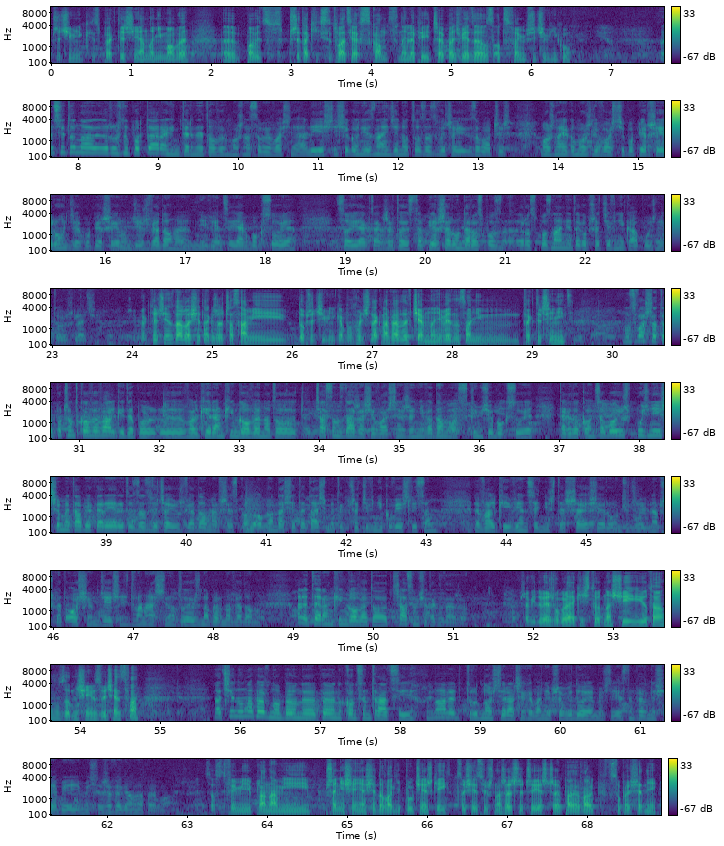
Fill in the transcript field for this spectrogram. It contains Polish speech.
Przeciwnik jest praktycznie anonimowy. E, Powiedz, przy takich sytuacjach skąd najlepiej czerpać wiedzę o, o swoim przeciwniku? Znaczy to na różnych portalach internetowych można sobie właśnie, ale jeśli się go nie znajdzie, no to zazwyczaj zobaczysz, można jego możliwości po pierwszej rundzie. Po pierwszej rundzie już wiadomo mniej więcej jak boksuje, co i jak, także to jest ta pierwsza runda rozpozna rozpoznanie tego przeciwnika, a później to już leci. Czyli praktycznie zdarza się tak, że czasami do przeciwnika podchodzi tak naprawdę w ciemno, nie wiedząc o nim praktycznie nic. No zwłaszcza te początkowe walki, te po, y, walki rankingowe, no to czasem zdarza się właśnie, że nie wiadomo z kim się boksuje tak do końca, bo już w późniejszym etapie kariery to zazwyczaj już wiadomo wszystko, ogląda się te taśmy tych przeciwników, jeśli są walki więcej niż te 6 rund, czyli na przykład 8, 10, 12, no to już na pewno wiadomo. Ale te rankingowe to czasem się tak zdarza. Przewidujesz w ogóle jakieś trudności jutro z odniesieniem zwycięstwa? Znaczy, no na pewno pełny, pełen koncentracji, no ale trudności raczej chyba nie przewiduję, myślę, jestem pewny siebie i myślę, że wygram na pewno. Co z Twoimi planami przeniesienia się do wagi półciężkiej? Coś jest już na rzeczy, czy jeszcze parę walk w super średniej?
